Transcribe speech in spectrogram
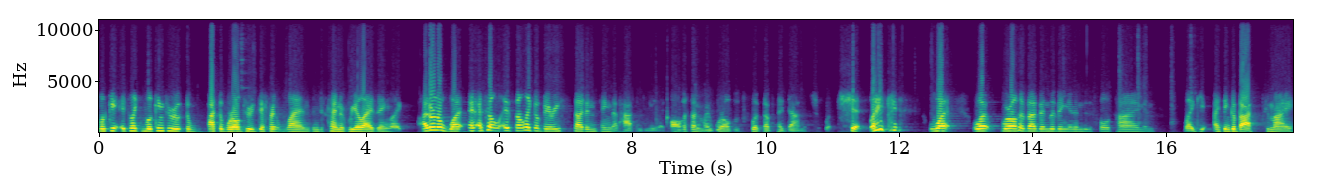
looking, it's like looking through the at the world through a different lens and just kind of realizing like I don't know what. I felt it felt like a very sudden thing that happened to me. Like all of a sudden my world was flipped upside down. It's just like shit. Like what what world have I been living in in this whole time? And like I think back to my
